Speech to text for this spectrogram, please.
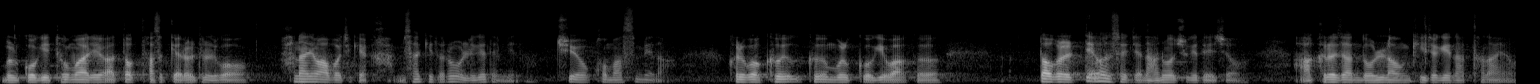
물고기 두 마리와 떡 다섯 개를 들고 하나님 아버지께 감사 기도를 올리게 됩니다. 주여 고맙습니다. 그리고 그, 그 물고기와 그 떡을 떼어서 이제 나누어 주게 되죠. 아, 그러자 놀라운 기적이 나타나요.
